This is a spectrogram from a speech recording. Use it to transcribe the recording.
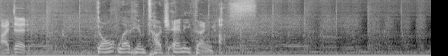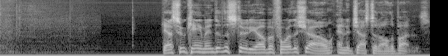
I did. Don't let him touch anything. Guess who came into the studio before the show and adjusted all the buttons?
